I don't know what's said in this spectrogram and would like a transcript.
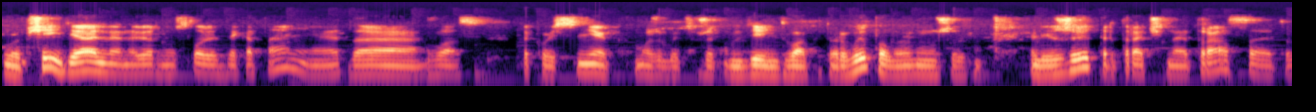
Вообще идеальное, наверное, условие для катания, это у вас такой снег, может быть, уже там день-два, который выпал, он уже лежит, ретраченная трасса, это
